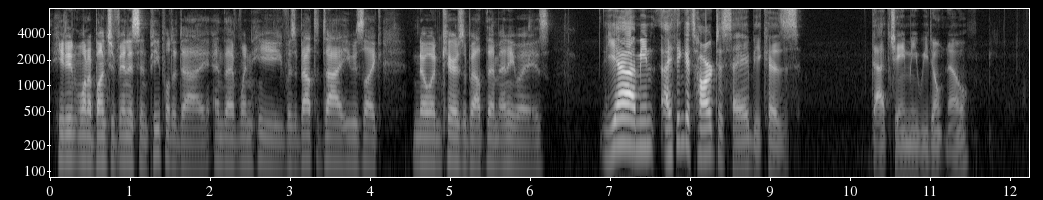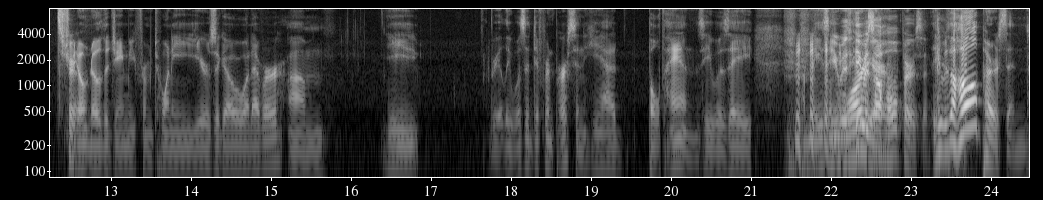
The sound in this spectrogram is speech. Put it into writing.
he didn't want a bunch of innocent people to die, and that when he was about to die, he was like, "No one cares about them anyways." yeah, I mean, I think it's hard to say because that Jaime we don't know. It's true. We don't know the Jaime from 20 years ago or whatever. Um, he really was a different person. He had both hands. He was a amazing he was warrior. he was a whole person. he was a whole person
